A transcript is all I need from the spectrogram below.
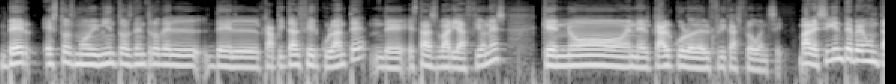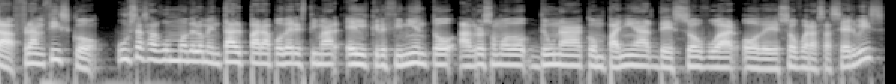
ver estos movimientos dentro del, capital circulante, de estas variaciones, que no en el cálculo del free cash flow en sí. Vale, siguiente pregunta. Francisco, ¿usas algún modelo mental para poder estimar el crecimiento, a grosso modo, de una compañía de software o de software as a service?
